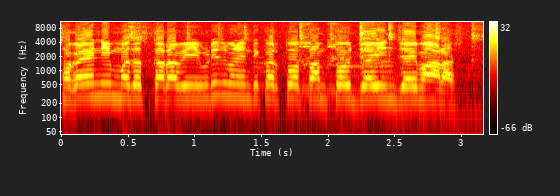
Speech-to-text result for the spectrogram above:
सगळ्यांनी मदत करावी एवढीच विनंती करतो. थांबतो. जय हिंद जय महाराष्ट्र.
